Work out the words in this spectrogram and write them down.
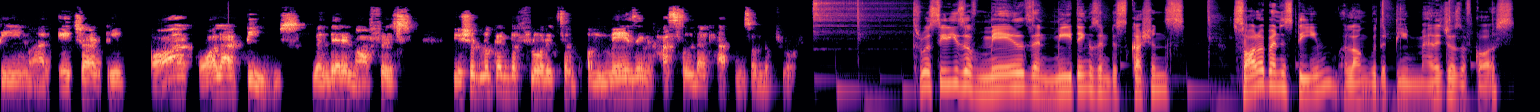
team, our HR team, all, all our teams, when they're in office, you should look at the floor. It's an amazing hustle that happens on the floor. Through a series of mails and meetings and discussions, Saurabh and his team, along with the team managers, of course,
